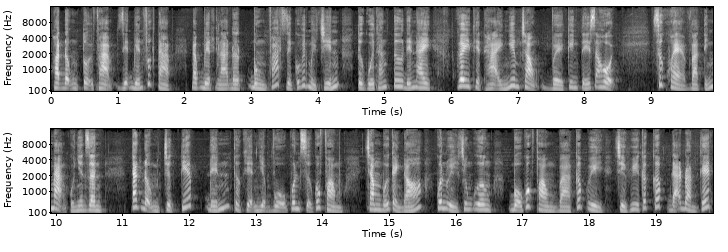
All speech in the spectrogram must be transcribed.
hoạt động tội phạm diễn biến phức tạp, đặc biệt là đợt bùng phát dịch COVID-19 từ cuối tháng 4 đến nay, gây thiệt hại nghiêm trọng về kinh tế xã hội, sức khỏe và tính mạng của nhân dân, tác động trực tiếp đến thực hiện nhiệm vụ quân sự quốc phòng, trong bối cảnh đó, Quân ủy Trung ương, Bộ Quốc phòng và cấp ủy, chỉ huy các cấp đã đoàn kết,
